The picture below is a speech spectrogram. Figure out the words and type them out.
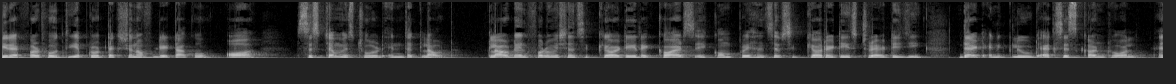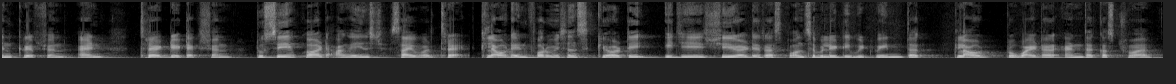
ये रेफर होती है प्रोटेक्शन ऑफ़ डेटा को और system stored in the cloud Cloud information security requires a comprehensive security strategy that include access control, encryption, and threat detection to safeguard against cyber threat. Cloud information security is a shared responsibility between the cloud provider and the customer,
